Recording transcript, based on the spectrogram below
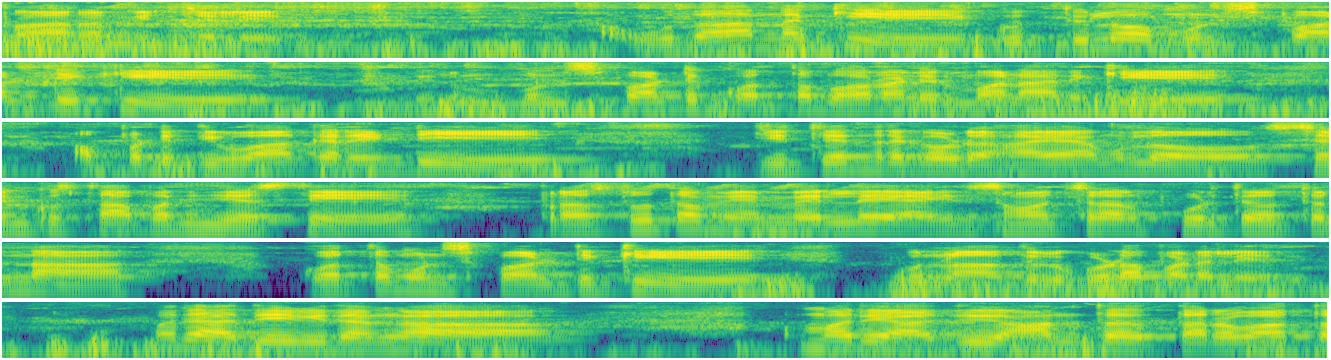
ప్రారంభించలేదు. ఉదాహరణకి గుత్తిలో మున్సిపాలిటీకి మున్సిపాలిటీ కొత్త భవన నిర్మాణానికి అప్పటి దివాకర్ రెడ్డి జితేంద్ర గౌడ్ హయాంలో శంకుస్థాపన చేస్తే ప్రస్తుతం ఎమ్మెల్యే ఐదు సంవత్సరాలు పూర్తి అవుతున్న కొత్త మున్సిపాలిటీకి పునాదులు కూడా పడలేదు. మరి అదేవిధంగా మరి అది అంత తర్వాత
